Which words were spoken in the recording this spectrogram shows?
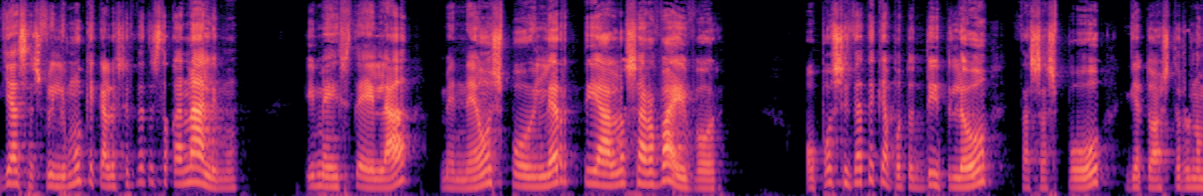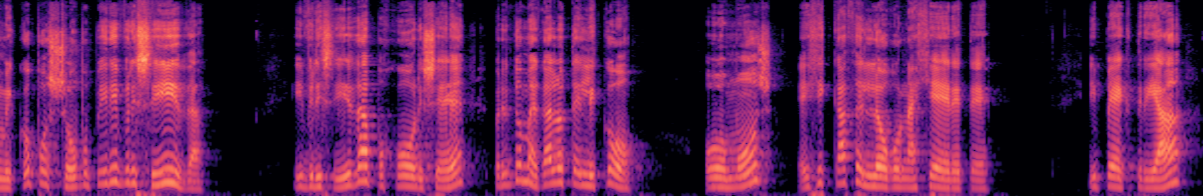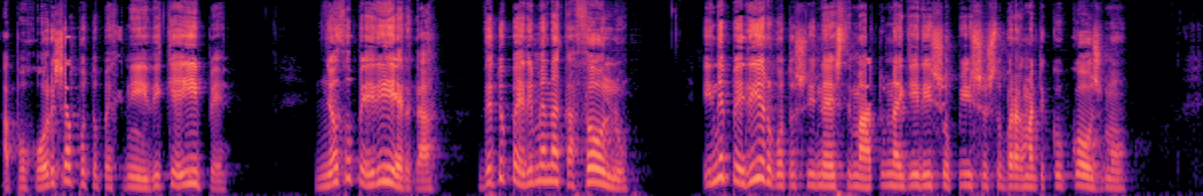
Γεια σας φίλοι μου και καλώς ήρθατε στο κανάλι μου. Είμαι η Στέλλα με νέο spoiler τι άλλο Survivor. Όπως είδατε και από τον τίτλο θα σας πω για το αστρονομικό ποσό που πήρε η Βρυσιίδα. Η Βρυσιίδα αποχώρησε πριν το μεγάλο τελικό, όμως έχει κάθε λόγο να χαίρεται. Η παίκτρια αποχώρησε από το παιχνίδι και είπε «Νιώθω περίεργα δεν το περίμενα καθόλου. Είναι περίεργο το συνέστημα του να γυρίσω πίσω στον πραγματικό κόσμο.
